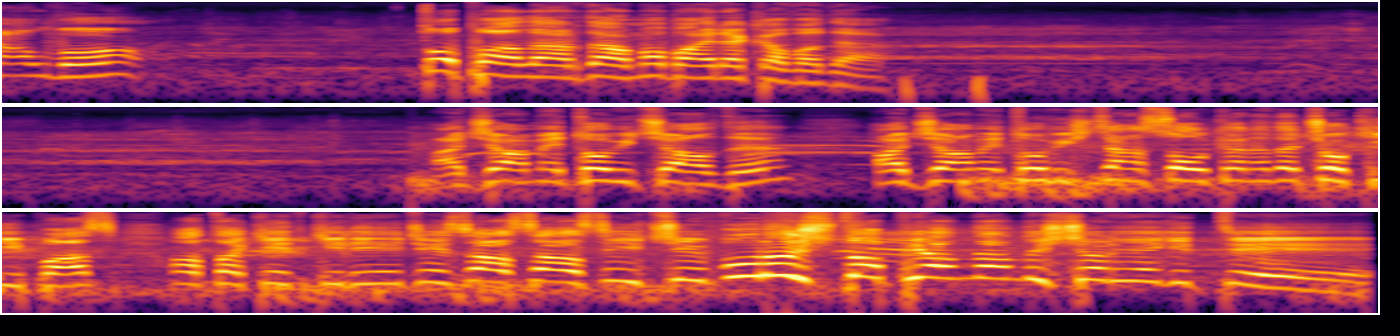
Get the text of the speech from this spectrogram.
Calvo top ağlarda ama bayrak havada. Hacı Ahmetoviç aldı. Hacı Ahmetoviç'ten sol kanada çok iyi pas. Atak etkili ceza sahası içi vuruş top yandan dışarıya gitti.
